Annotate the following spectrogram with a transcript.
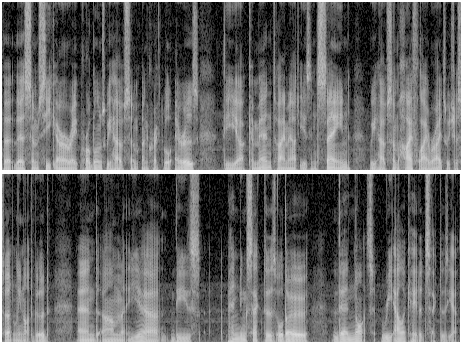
that there's some seek error rate problems. We have some uncorrectable errors. The uh, command timeout is insane. We have some high fly writes, which are certainly not good. And um, yeah, these pending sectors, although they're not reallocated sectors yet.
